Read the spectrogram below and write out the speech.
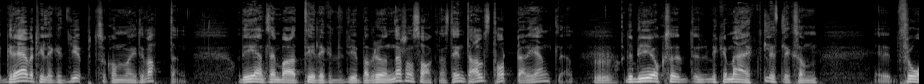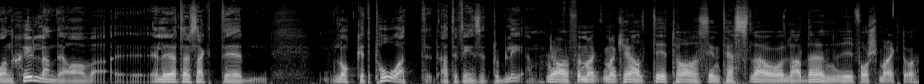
gräver tillräckligt djupt så kommer man till vatten. Och det är egentligen bara tillräckligt djupa brunnar som saknas. Det är inte alls torrt där egentligen. Mm. det blir också mycket märkligt liksom, frånskyllande av, eller rättare sagt locket på att, att det finns ett problem. Ja, för man, man kan ju alltid ta sin Tesla och ladda den vid Forsmark då.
